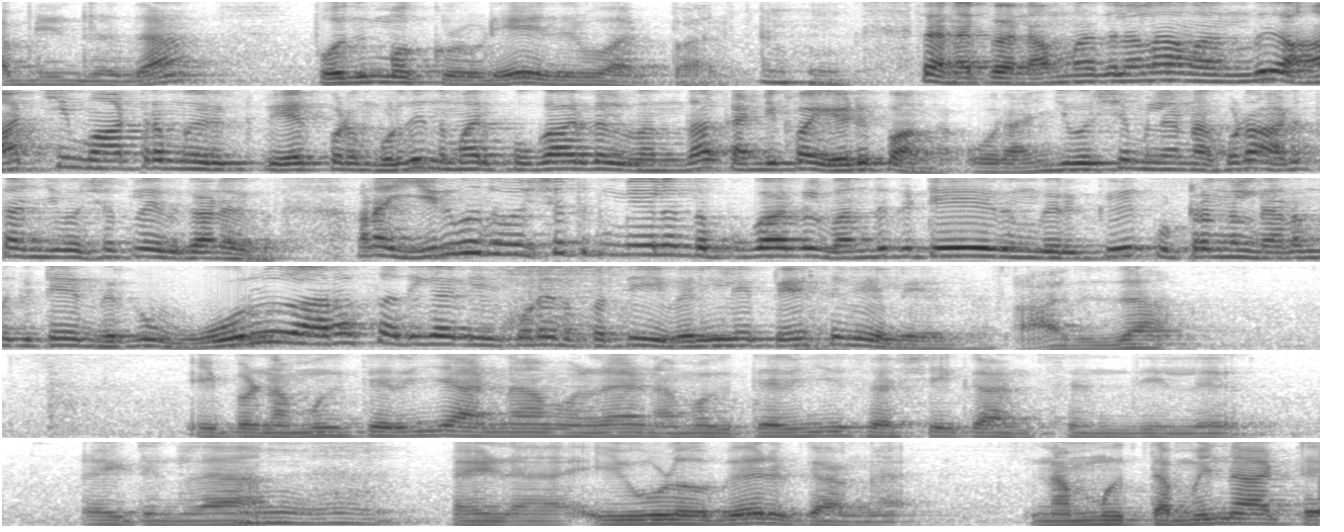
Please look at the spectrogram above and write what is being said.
அப்படின்றது தான் பொதுமக்களுடைய எதிர்பார்ப்பாக இருக்கு ம்ஹும். சார் இப்போ நம்ம இதுலலாம் வந்து ஆட்சி மாற்றம் ஏற்படும் பொழுது இந்த மாதிரி புகார்கள் வந்தால் கண்டிப்பாக எடுப்பாங்க. ஒரு அஞ்சு வருஷம் இல்லைன்னா கூட அடுத்த அஞ்சு வருஷத்தில் இதுக்கான இருக்கு. ஆனால் இருபது வருஷத்துக்கு மேலே இந்த புகார்கள் வந்துக்கிட்டே இருந்திருக்கு குற்றங்கள் நடந்துக்கிட்டே இருந்திருக்கு. ஒரு அரசு அதிகாரிகள் கூட இதை பற்றி வெளியிலே பேசவே இல்லையா சார்? அதுதான். இப்போ நமக்கு தெரிஞ்ச அண்ணாமலை நமக்கு தெரிஞ்ச சசிகாந்த் செந்தில் ரைட்டுங்களா? ரைட்டா? இவ்வளோ பேர் இருக்காங்க. நம்ம தமிழ்நாட்டு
